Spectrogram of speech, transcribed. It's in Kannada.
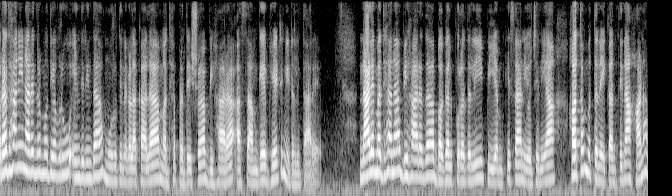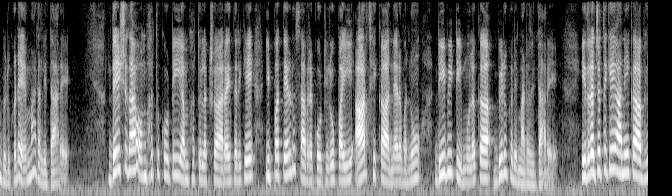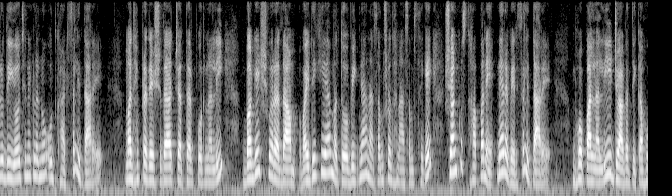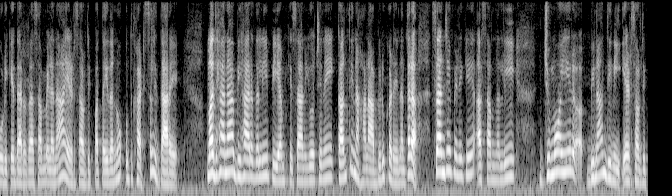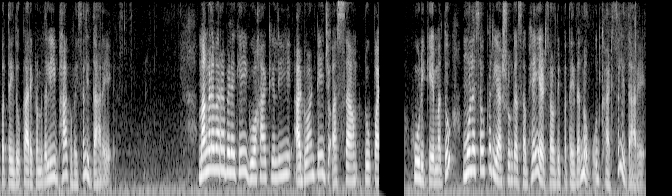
ಪ್ರಧಾನಿ ನರೇಂದ್ರ ಮೋದಿ ಅವರು ಇಂದಿನಿಂದ ಮೂರು ದಿನಗಳ ಕಾಲ ಮಧ್ಯಪ್ರದೇಶ, ಬಿಹಾರ, ಅಸ್ಸಾಂಗೆ ಭೇಟಿ ನೀಡಲಿದ್ದಾರೆ. ನಾಳೆ ಮಧ್ಯಾಹ್ನ ಬಿಹಾರದ ಬಗಲ್ಪುರದಲ್ಲಿ ಪಿಎಂ ಕಿಸಾನ್ ಯೋಜನೆಯ ಹತ್ತೊಂಬತ್ತನೇ ಕಂತಿನ ಹಣ ಬಿಡುಗಡೆ ಮಾಡಲಿದ್ದಾರೆ. ದೇಶದ ಒಂಬತ್ತು ಕೋಟಿ ಎಂಬತ್ತು ಲಕ್ಷ ರೈತರಿಗೆ ಇಪ್ಪತ್ತೆರಡು ಸಾವಿರ ಕೋಟಿ ರೂಪಾಯಿ ಆರ್ಥಿಕ ನೆರವನ್ನು ಡಿಬಿಟಿ ಮೂಲಕ ಬಿಡುಗಡೆ ಮಾಡಲಿದ್ದಾರೆ. ಇದರ ಜೊತೆಗೆ ಅನೇಕ ಅಭಿವೃದ್ಧಿ ಯೋಜನೆಗಳನ್ನು ಉದ್ಘಾಟಿಸಲಿದ್ದಾರೆ. ಮಧ್ಯಪ್ರದೇಶದ ಛತ್ತರ್ಪುರ್ನಲ್ಲಿ ಬಗೇಶ್ವರ ಧಾಮ್ ವೈದ್ಯಕೀಯ ಮತ್ತು ವಿಜ್ಞಾನ ಸಂಶೋಧನಾ ಸಂಸ್ಥೆಗೆ ಶಂಕುಸ್ಥಾಪನೆ ನೆರವೇರಿಸಲಿದ್ದಾರೆ. ಭೋಪಾಲ್ನಲ್ಲಿ ಜಾಗತಿಕ ಹೂಡಿಕೆದಾರರ ಸಮ್ಮೇಳನ ಎರಡ್ ಸಾವಿರದ ಇಪ್ಪತ್ತೈದನ್ನು ಉದ್ಘಾಟಿಸಲಿದ್ದಾರೆ. ಮಧ್ಯಾಹ್ನ ಬಿಹಾರದಲ್ಲಿ ಪಿಎಂ ಕಿಸಾನ್ ಯೋಜನೆ ಕಂತಿನ ಹಣ ಬಿಡುಗಡೆ ನಂತರ ಸಂಜೆ ವೇಳೆಗೆ ಅಸ್ಸಾಂನಲ್ಲಿ ಜುಮೋಯಿರ್ ಬಿನಾಂದಿನಿ ಎರಡ್ ಸಾವಿರದ ಇಪ್ಪತ್ತೈದು ಕಾರ್ಯಕ್ರಮದಲ್ಲಿ ಭಾಗವಹಿಸಲಿದ್ದಾರೆ. ಮಂಗಳವಾರ ಬೆಳಗ್ಗೆ ಗುವಾಹಟಿಯಲ್ಲಿ ಅಡ್ವಾಂಟೇಜ್ ಅಸ್ಸಾಂ ಟೂ ಪಾಯಿಂಟ್ ಹೂಡಿಕೆ ಮತ್ತು ಮೂಲಸೌಕರ್ಯ ಶೃಂಗಸಭೆ ಎರಡ್ ಸಾವಿರದ ಇಪ್ಪತ್ತೈದನ್ನು ಉದ್ಘಾಟಿಸಲಿದ್ದಾರೆ.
